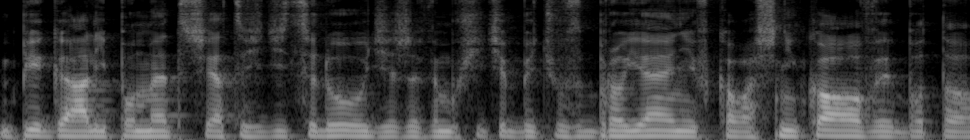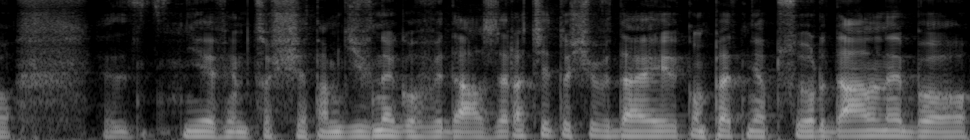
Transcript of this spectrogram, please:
biegali po metrze jacyś dzicy ludzie, że wy musicie być uzbrojeni w kałasznikowy, bo to nie wiem, coś się tam dziwnego wydarzy. Raczej to się wydaje kompletnie absurdalne, bo,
